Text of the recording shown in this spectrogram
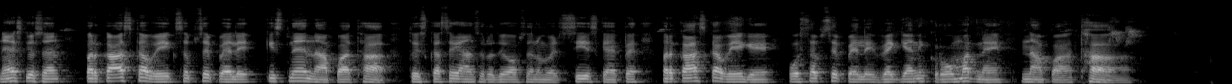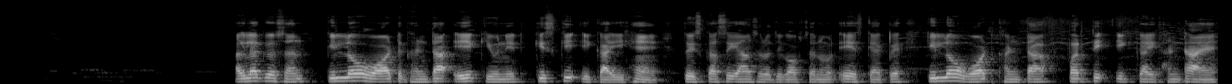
नेक्स्ट क्वेश्चन प्रकाश का वेग सबसे पहले किसने नापा था? तो इसका सही आंसर हो जाएगा ऑप्शन नंबर सी इस कैरेक्टर प्रकाश का वेग है, वो सबसे पहले वैज्ञानिक रोमर ने नापा था। अगला क्वेश्चन किलो वाट घंटा एक यूनिट किसकी इकाई है? तो इसका सही आंसर हो जाएगा ऑप्शन नंबर ए इस कैरेक्टर किलो वाट घंटा प्रति इकाई घंटा है,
